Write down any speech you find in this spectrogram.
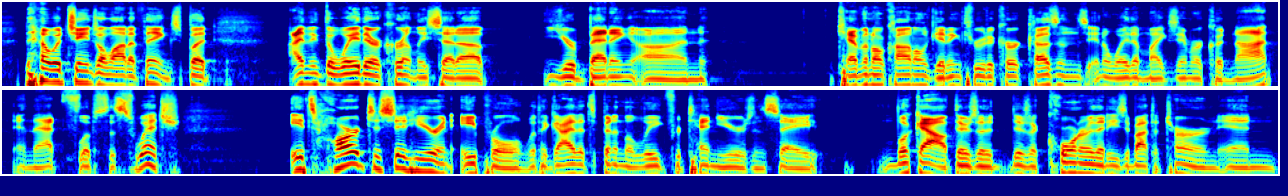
that would change a lot of things. But I think the way they're currently set up, you're betting on Kevin O'Connell getting through to Kirk Cousins in a way that Mike Zimmer could not, and that flips the switch. It's hard to sit here in April with a guy that's been in the league for 10 years and say, look out, there's a there's a corner that he's about to turn and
